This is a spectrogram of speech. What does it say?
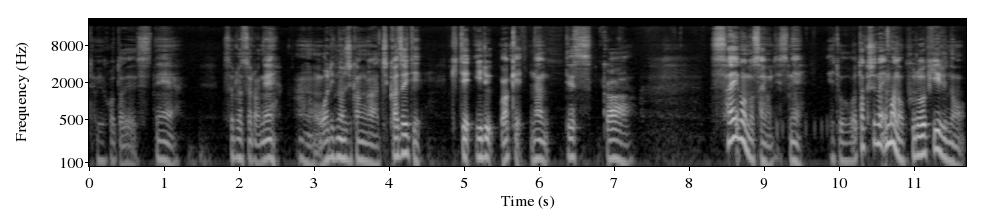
ということでですね、そろそろね、あの、終わりの時間が近づいてきているわけなんですが、最後の最後ですね、えっと、私の今のプロフィールの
